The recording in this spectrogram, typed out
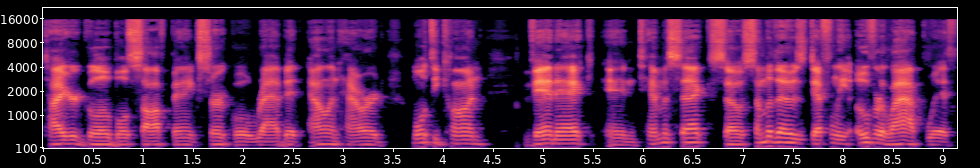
Tiger Global, SoftBank, Circle, Ribbit, Alan Howard, Multicoin, VanEck, and Temasek. So some of those definitely overlap with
